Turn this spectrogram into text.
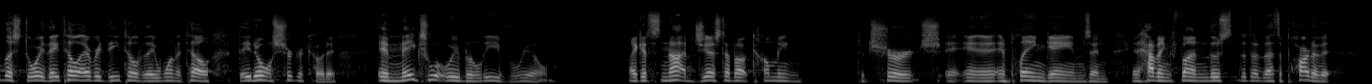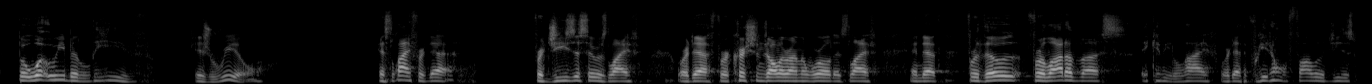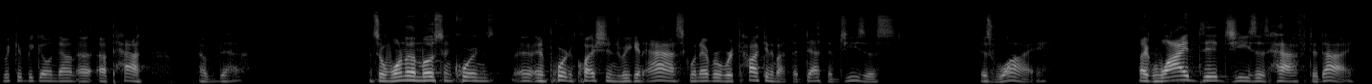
the story, they tell every detail they want to tell. They don't sugarcoat it. It makes what we believe real. Like it's not just about coming to church and, and playing games and, and having fun. Those, that's a part of it. But what we believe is real. It's life or death. For Jesus, it was life or death. For Christians all around the world, it's life and death. For those, for a lot of us, it can be life or death. If we don't follow Jesus, we could be going down a, a path of death. And so, one of the most important, uh, important questions we can ask whenever we're talking about the death of Jesus is why? Like, why did Jesus have to die?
